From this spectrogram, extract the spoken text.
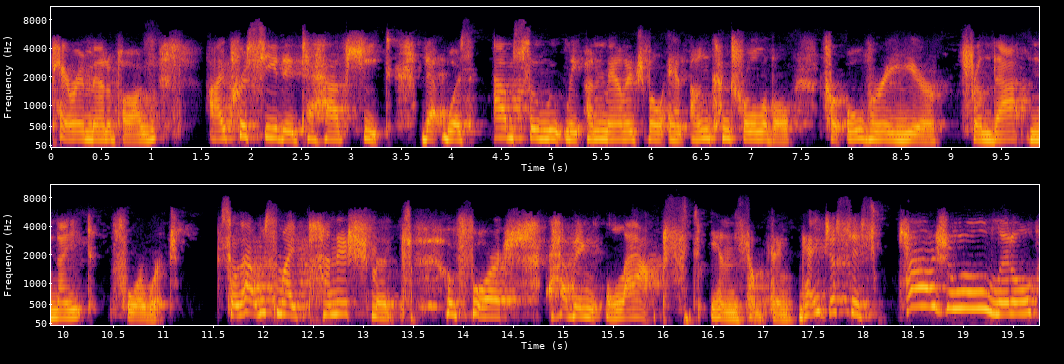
perimenopause. I proceeded to have heat that was absolutely unmanageable and uncontrollable for over a year from that night forward. So that was my punishment for having lapsed in something. Okay. Just this casual little,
